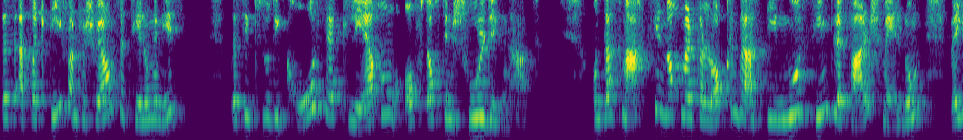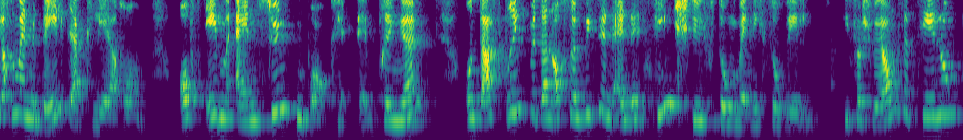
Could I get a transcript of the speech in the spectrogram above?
Das Attraktiv an Verschwörungserzählungen ist, dass sie zu die große Erklärung oft auch den Schuldigen hat. Und das macht sie nochmal verlockender als die nur simple Falschmeldung, weil ich auch in meiner Welterklärung oft eben einen Sündenbock äh, bringe. Und das bringt mir dann auch so ein bisschen eine Sinnstiftung, wenn ich so will die Verschwörungserzählung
